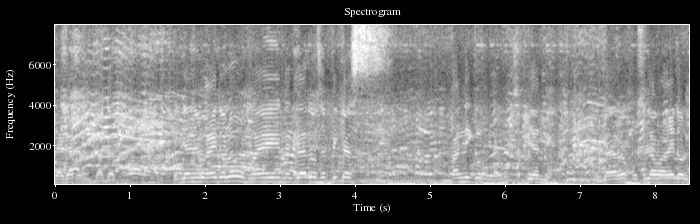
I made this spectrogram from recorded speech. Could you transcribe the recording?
Dagat. dagat. Tingnan nyo mga kaidolo, may naglaro sa Pikas Panigo. Yan, yan. Naglaro po sila mga.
